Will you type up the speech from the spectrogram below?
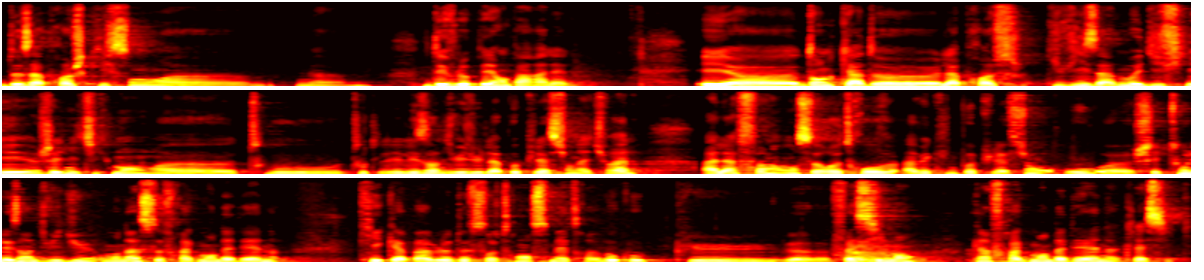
deux approches qui sont développées en parallèle. Et dans le cas de l'approche qui vise à modifier génétiquement tous les individus de la population naturelle, à la fin, on se retrouve avec une population où, euh, chez tous les individus, on a ce fragment d'ADN qui est capable de se transmettre beaucoup plus euh, facilement qu'un fragment d'ADN classique.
